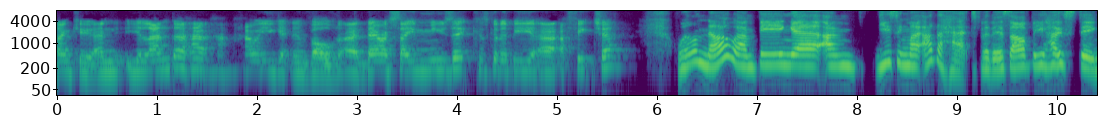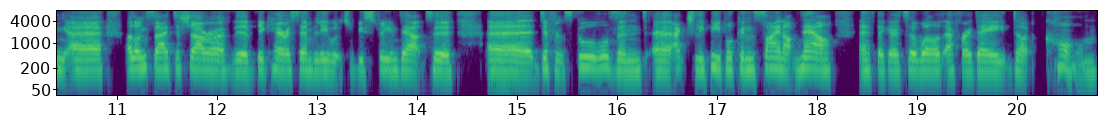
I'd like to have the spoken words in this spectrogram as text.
Thank you. And Yolanda, how, how are you getting involved? Uh, dare I say music is going to be a, a feature? Well, no, I'm being, uh, I'm using my other hat for this. I'll be hosting uh, alongside Tashara of the Big Hair Assembly, which will be streamed out to uh, different schools. And uh, actually people can sign up now if they go to worldafroday.com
